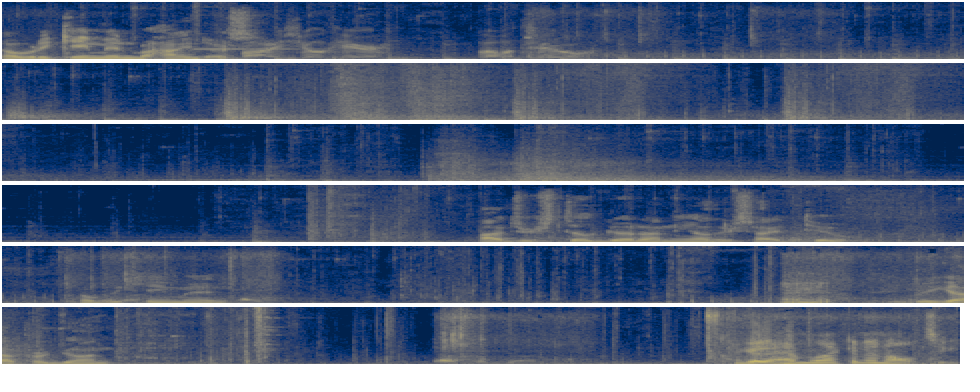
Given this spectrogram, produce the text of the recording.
Nobody came in behind us. Body shield Odds are still good on the other side too. Nobody came in. Alright. What do you got per gun? I got a Hemlok and an ulti.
